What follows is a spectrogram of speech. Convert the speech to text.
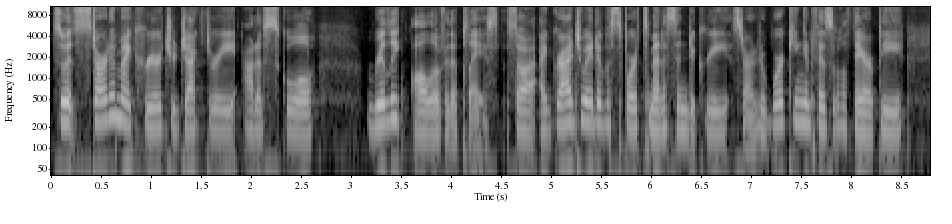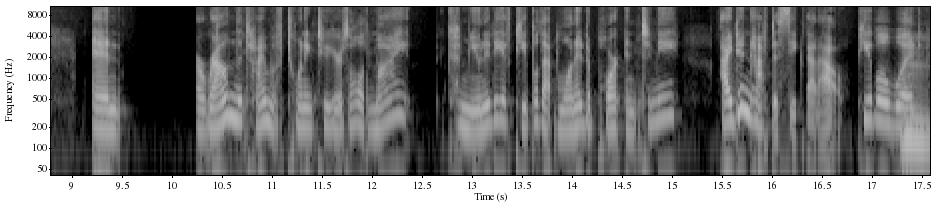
So it started my career trajectory out of school really all over the place. So I graduated with sports medicine degree, started working in physical therapy, and around the time of 22 years old, my community of people that wanted to pour into me I didn't have to seek that out. People would mm.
